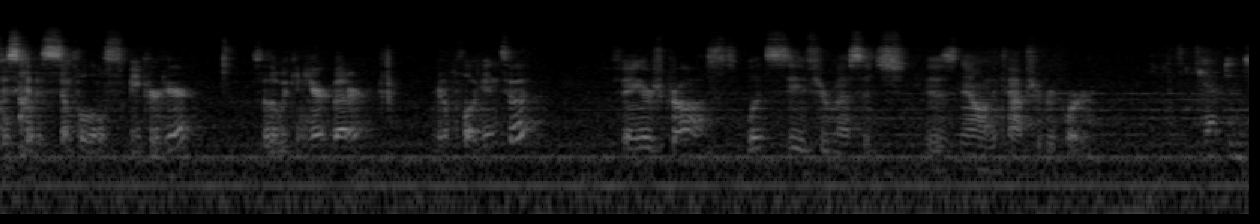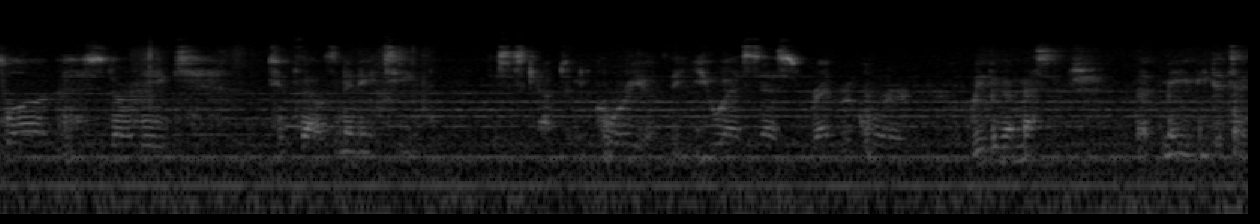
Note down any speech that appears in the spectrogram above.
Just get a simple little speaker here so that we can hear it better. We're going to plug into it. Fingers crossed. Let's see if your message is now on the captured recorder. Captain's log, stardate 2018. This is Captain Corey of the USS Red Recorder leaving a message that may be detected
